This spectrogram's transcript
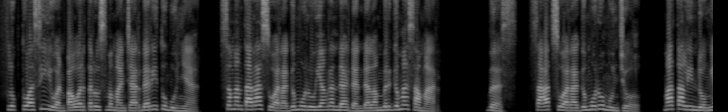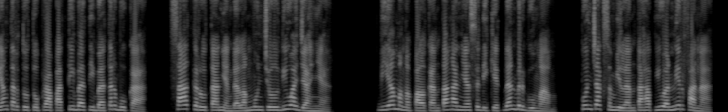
Fluktuasi Yuan Power terus memancar dari tubuhnya. Sementara suara gemuruh yang rendah dan dalam bergema samar. Bes, saat suara gemuruh muncul, mata Lindung yang tertutup rapat tiba-tiba terbuka. Saat kerutan yang dalam muncul di wajahnya. Dia mengepalkan tangannya sedikit dan bergumam. Puncak sembilan tahap Yuan Nirvana.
